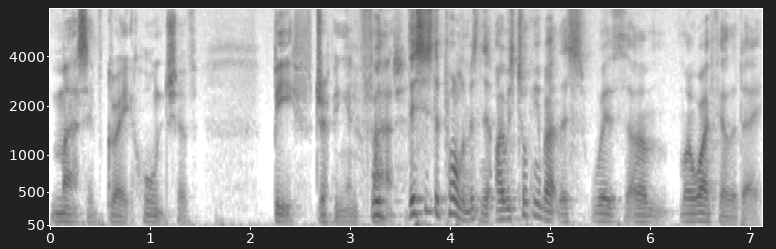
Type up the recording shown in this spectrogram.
massive, great haunch of beef dripping in Well, fat. this is the problem, isn't it? I was talking about this with um, my wife the other day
